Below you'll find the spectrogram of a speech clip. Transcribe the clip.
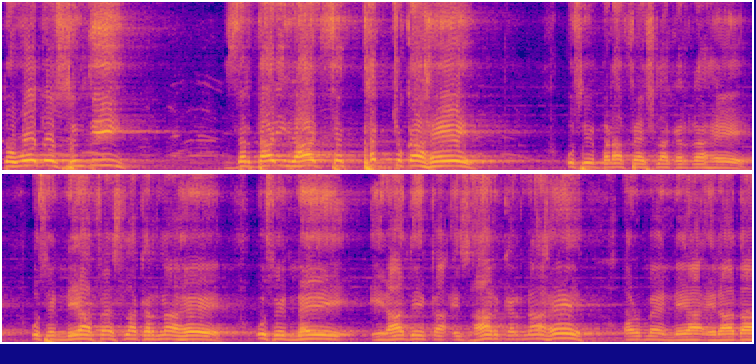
तो वो जो सिंधी जरदारी राज से थक चुका है, उसे बड़ा फैसला करना है, उसे नया फैसला करना है, उसे नए इरादे का इजहार करना है। और मैं नया इरादा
